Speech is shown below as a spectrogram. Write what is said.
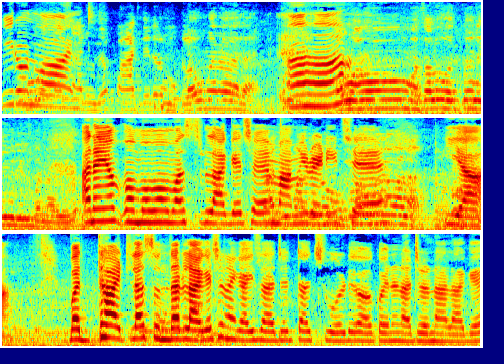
વી ડોન્ટ વોન્ટ ચાલુ છે. પાંચ લીટર મોકલાવો મારા વાલા. આહા. આવો આવો મસાલો હતો ને રીલ બનાવી અને અહીંયા મમ્મા મસ્ત લાગે છે મામી રેડી છે. યા. બધા એટલા સુંદર લાગે છે ને ગાઈઝ આજે ટચ વર્ડ કોઈને નજર ના લાગે.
